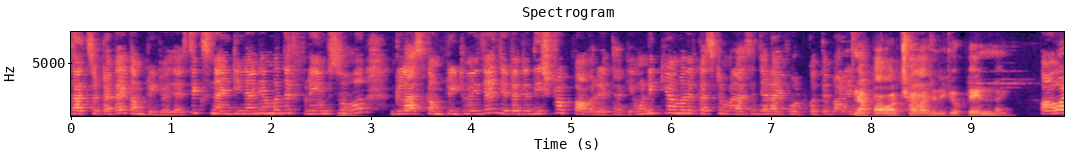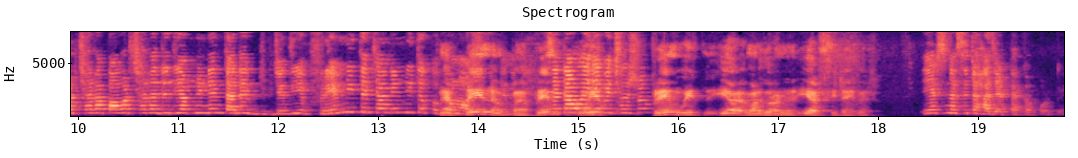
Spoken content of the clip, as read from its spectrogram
সাতশো টাকায় কমপ্লিট হয়ে যায়। সিক্স নাইনটি নাইনে আমাদের ফ্রেম সহ গ্লাস কমপ্লিট হয়ে যায় যেটা যদি স্টক পাওয়ারে থাকে। অনেক কেউ আমাদের কাস্টমার আছে যারা এফোর্ড করতে পারে না। পাওয়ার ছাড়া। যদি কেউ প্লেন নাই পাওয়ার ছাড়া পাওয়ার ছাড়া যদি আপনি নেন তাহলে যদি ফ্রেম নিতে চান এমনি তো না কোনো সেটা হয়ে যাবে ছশো ফ্রেম উইথ ইয়ার মানে ধরেন ইয়ারসি টাইপের ইয়াস না সেটা হাজার টাকা পড়বে।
